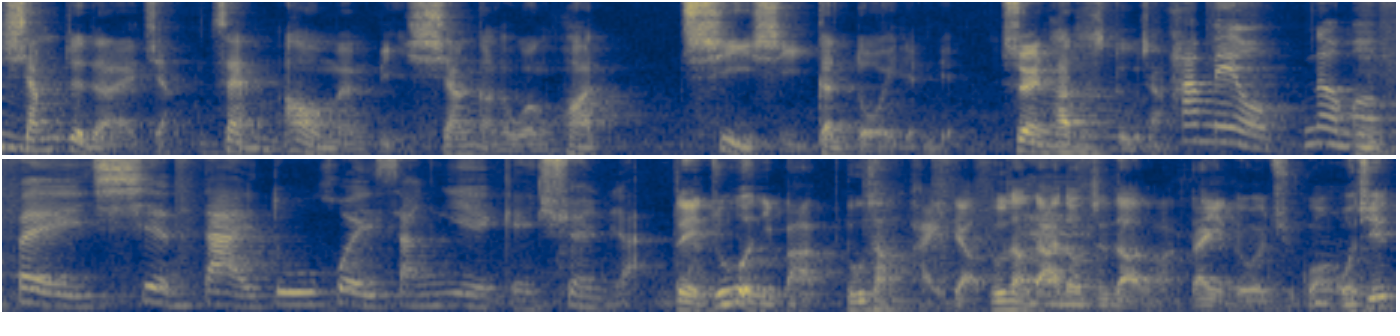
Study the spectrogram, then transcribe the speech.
相对的来讲，在澳门比香港的文化气息更多一点点。虽然它都是赌场，它没有那么被现代都会商业给渲染。对，如果你把赌场排掉，赌场大家都知道的嘛，大家也都会去逛。我其实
